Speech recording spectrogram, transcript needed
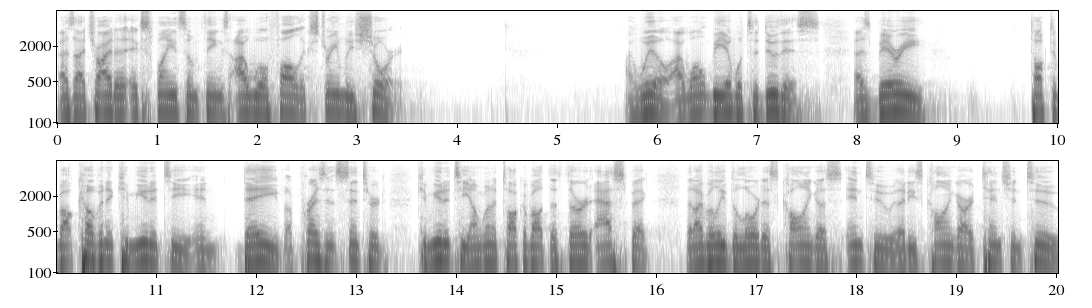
as I try to explain some things, I will fall extremely short. I will. I won't be able to do this. As Barry talked about covenant community and Dave, a present centered community, I'm going to talk about the third aspect that I believe the Lord is calling us into, that He's calling our attention to.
